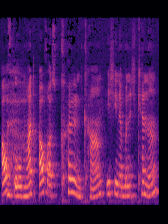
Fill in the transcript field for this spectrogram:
aufgehoben hat, auch aus Köln kam, ich ihn aber nicht kenne.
